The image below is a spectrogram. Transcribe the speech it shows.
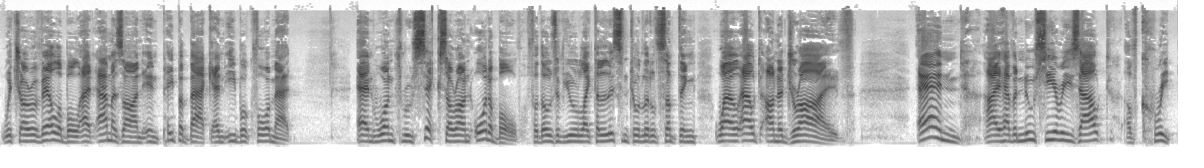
which are available at Amazon in paperback and ebook format. And 1 through 6 are on Audible for those of you who like to listen to a little something while out on a drive. And I have a new series out of Creep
